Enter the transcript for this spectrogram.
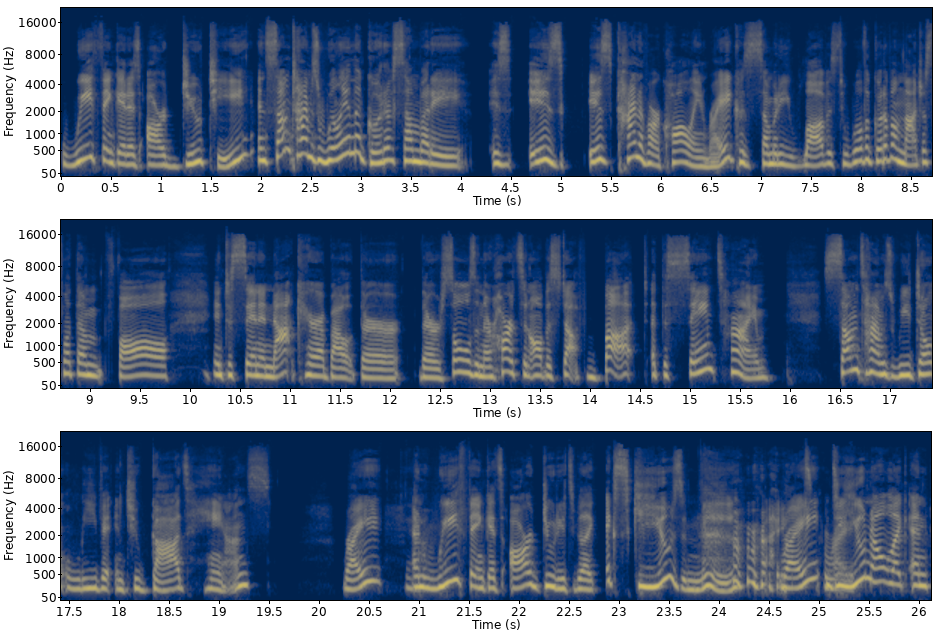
we think it is our duty. And sometimes willing the good of somebody is is is kind of our calling, right? Because somebody you love is to will the good of them, not just let them fall into sin and not care about their their souls and their hearts and all this stuff. But at the same time, sometimes we don't leave it into God's hands, right? Yeah. And we think it's our duty to be like, excuse me, right. right? Do you know like and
